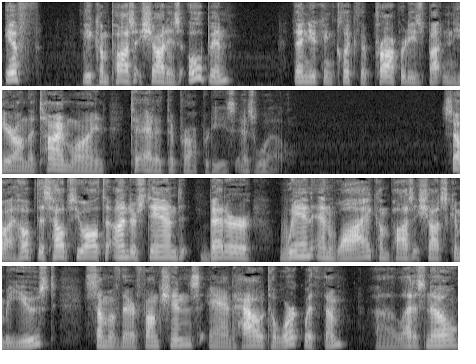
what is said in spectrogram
if the composite shot is open, then you can click the properties button here on the timeline to edit the properties as well. So I hope this helps you all to understand better when and why composite shots can be used, some of their functions, and how to work with them. Uh, let us know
